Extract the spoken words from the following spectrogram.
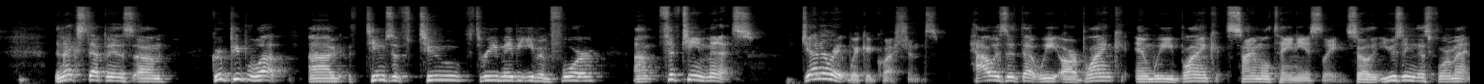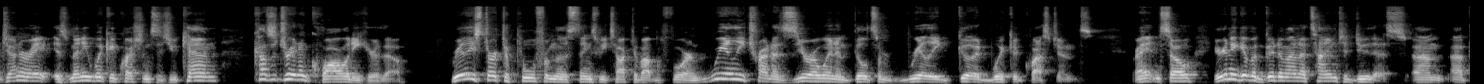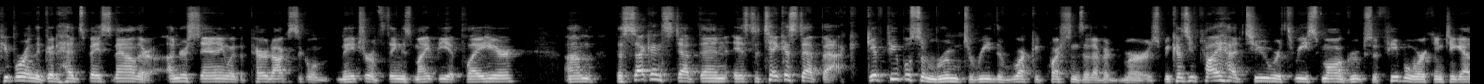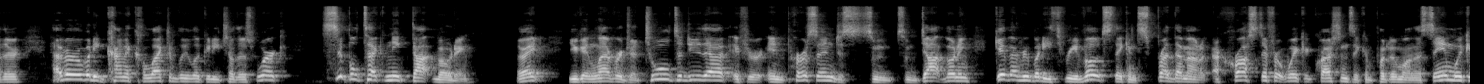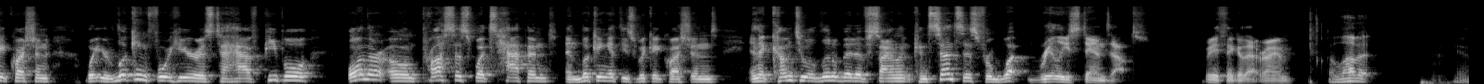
The next step is um, group people up, uh, teams of two, three, maybe even four. Um, Fifteen minutes. Generate wicked questions. How is it that we are blank and we blank simultaneously? So using this format, generate as many wicked questions as you can. Concentrate on quality here, though really start to pull from those things we talked about before and really try to zero in and build some really good, wicked questions. Right. And so you're going to give a good amount of time to do this. Um, uh, people are in the good headspace now. They're understanding what the paradoxical nature of things might be at play here. Um, the second step then is to take a step back, give people some room to read the wicked questions that have emerged because you've probably had two or three small groups of people working together. Have everybody kind of collectively look at each other's work. Simple technique dot voting right? You can leverage a tool to do that. If you're in person, just some some dot voting. Give everybody three votes. They can spread them out across different wicked questions. They can put them on the same wicked question. What you're looking for here is to have people on their own process what's happened and looking at these wicked questions and then come to a little bit of silent consensus for what really stands out. What do you think of that, Ryan? I love it. Yeah.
